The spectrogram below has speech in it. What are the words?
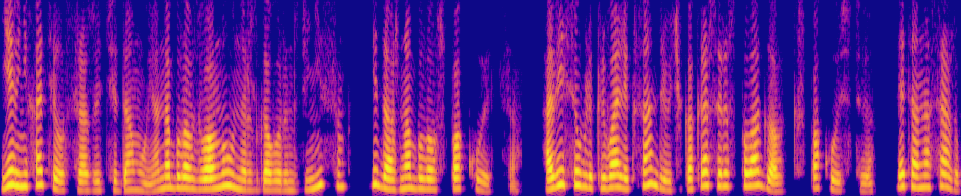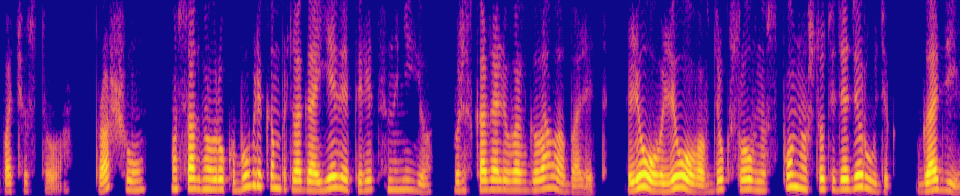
Еве не хотелось сразу идти домой. Она была взволнована разговором с Денисом и должна была успокоиться. А весь облик Льва Александровича как раз и располагал к спокойствию. Это она сразу почувствовала. «Прошу», он согнул руку бубликом, предлагая Еве опереться на нее. «Вы же сказали, у вас голова болит». «Лева, Лева!» Вдруг словно вспомнил что-то дядя Рудик. «Погоди,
